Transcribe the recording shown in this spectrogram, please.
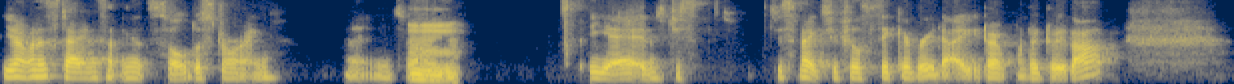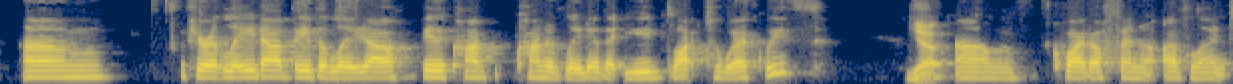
you don't want to stay in something that's soul destroying, and um, mm. yeah, it just just makes you feel sick every day. You don't want to do that. Um, if you're a leader, be the leader, be the kind kind of leader that you'd like to work with. Yeah. Um, quite often, I've learned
